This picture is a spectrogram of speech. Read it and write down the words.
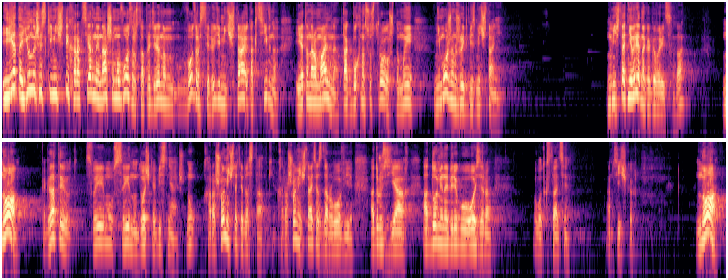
и это юношеские мечты, характерные нашему возрасту. В определенном возрасте люди мечтают активно, и это нормально. Так Бог нас устроил, что мы не можем жить без мечтаний. Но мечтать не вредно, как говорится, да? Но, когда ты вот своему сыну, дочке объясняешь, ну, хорошо мечтать о достатке, хорошо мечтать о здоровье, о друзьях, о доме на берегу озера. Вот, кстати, о птичках. Но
